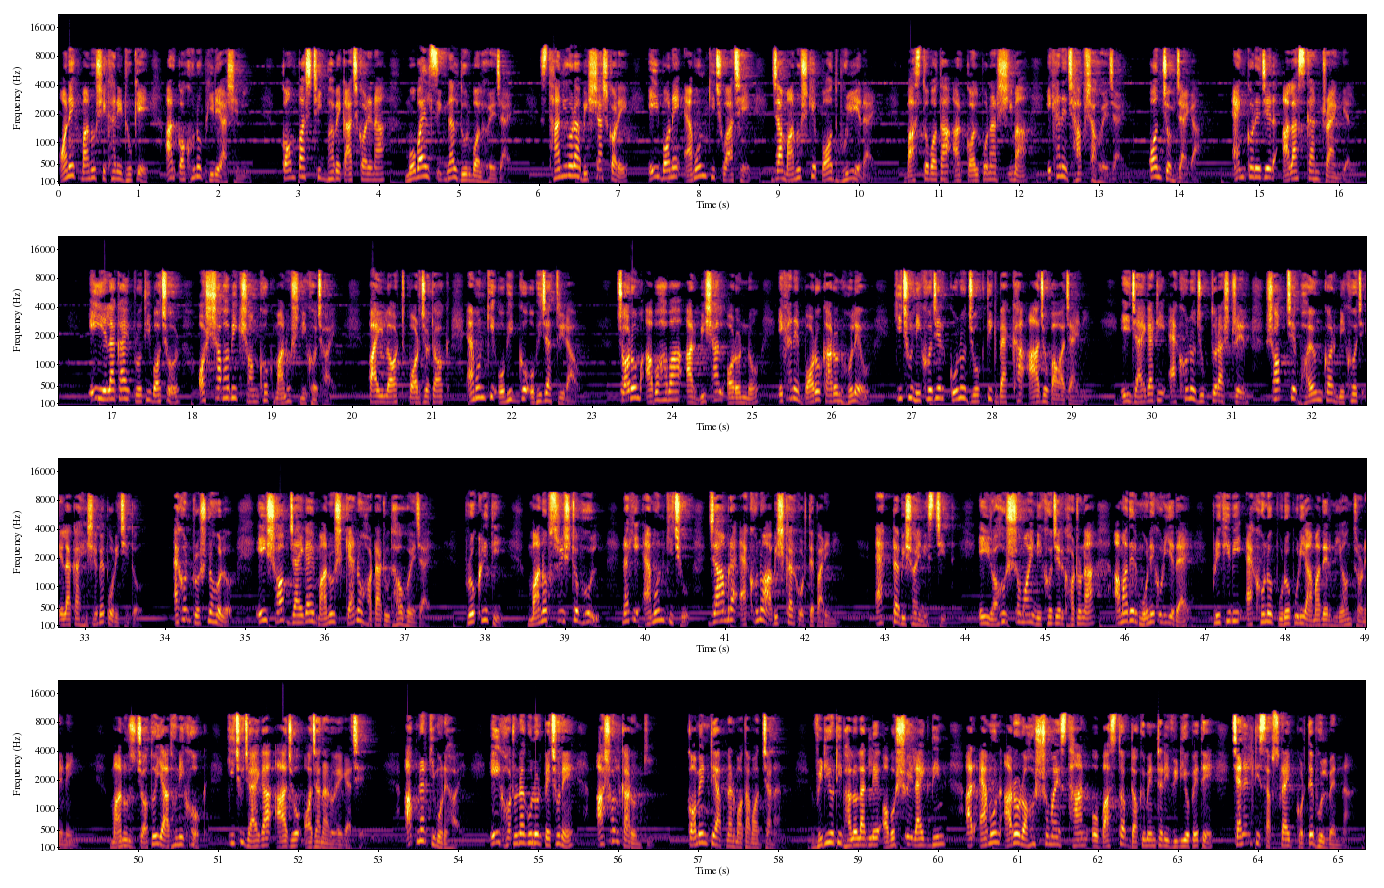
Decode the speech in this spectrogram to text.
অনেক মানুষ এখানে ঢুকে আর কখনো ফিরে আসেনি। কম্পাস ঠিকভাবে কাজ করে না, মোবাইল সিগন্যাল দুর্বল হয়ে যায়। স্থানীয়রা বিশ্বাস করে, এই বনে এমন কিছু আছে যা মানুষকে পথ ভুলিয়ে দেয়। বাস্তবতা আর কল্পনার সীমা এখানে ঝাপসা হয়ে যায়। পঞ্চম জায়গা, অ্যাঙ্করেজের আলাস্কান ট্রায়াঙ্গেল। এই এলাকায় প্রতি বছর অস্বাভাবিক সংখ্যক মানুষ নিখোঁজ হয়। পাইলট, পর্যটক, এমনকি অভিজ্ঞ অভিযাত্রীরাও। চরম আবহাওয়া আর বিশাল অরণ্য এখানে বড় কারণ হলেও কিছু নিখোঁজের কোনো যৌক্তিক ব্যাখ্যা আজও পাওয়া যায়নি। এই জায়গাটি এখনও যুক্তরাষ্ট্রের সবচেয়ে ভয়ঙ্কর নিখোঁজ এলাকা হিসেবে পরিচিত। এখন প্রশ্ন হলো, এই সব জায়গায় মানুষ কেন হঠাৎ উধাও হয়ে যায়? প্রকৃতি, মানবসৃষ্ট ভুল, নাকি এমন কিছু যা আমরা এখনও আবিষ্কার করতে পারিনি? একটা বিষয় নিশ্চিত, এই রহস্যময় নিখোঁজের ঘটনা আমাদের মনে করিয়ে দেয়, পৃথিবী এখনও পুরোপুরি আমাদের নিয়ন্ত্রণে নেই। মানুষ যতই আধুনিক হোক, কিছু জায়গা আজও অজানা রয়ে গেছে। আপনার কি মনে হয়, এই ঘটনাগুলোর পেছনে আসল কারণ কি? কমেন্টে আপনার মতামত জানান। ভিডিওটি ভালো লাগলে অবশ্যই লাইক দিন, আর এমন আরও রহস্যময় স্থান ও বাস্তব ডকুমেন্টারি ভিডিও পেতে চ্যানেলটি সাবস্ক্রাইব করতে ভুলবেন না।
